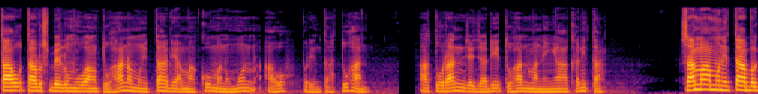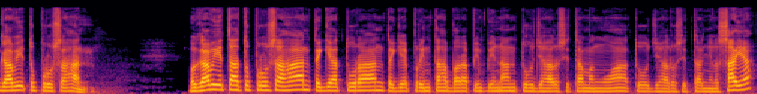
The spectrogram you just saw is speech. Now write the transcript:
tahu tarus belum huang Tuhan namun itah dia maku menumun au perintah Tuhan. Aturan jadi Tuhan meninggalkan itah. Sama monita begawi itu perusahaan. Begawi ita tu perusahaan, tegi aturan, tegi perintah bara pimpinan tuh harus ita menguat, tuh harus ita nyelesaya.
